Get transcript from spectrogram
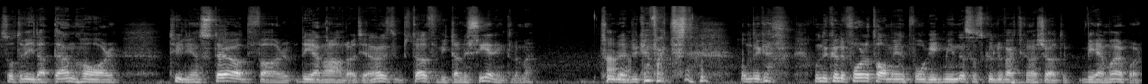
Så tillvida att den har tydligen stöd för det ena och det andra. Den har liksom stöd för vitalisering till och med. Tror Ah. det. Du kan faktiskt, om du, kan, om du kunde få den att ta med en 2 gig minne så skulle du faktiskt kunna köra typ VMware på den.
